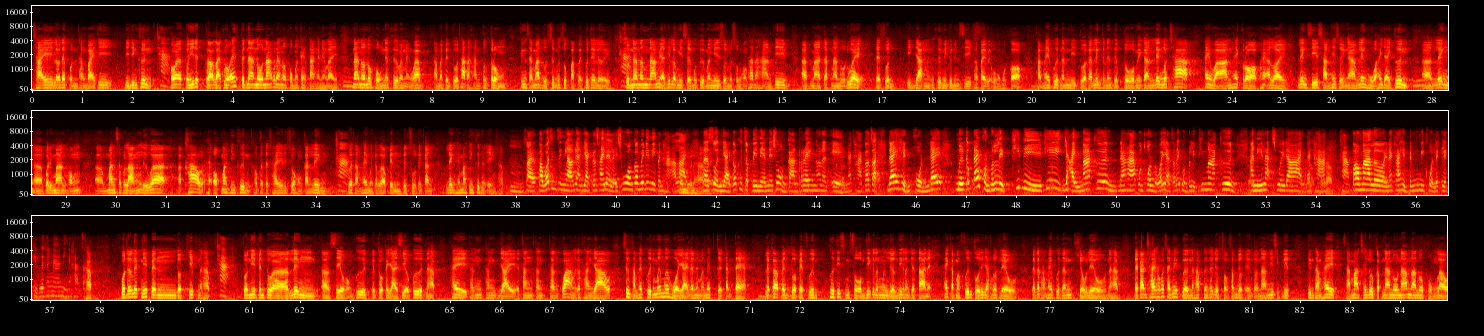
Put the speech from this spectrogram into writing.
ใช้แล้วได้ผลทางใบที่ ดียิ่งขึ้นค่ะเพราะว่าตัวนี้จะหลายคนบอกเอ๊ะเป็นนาโนน้ำกับนาโนผงมันแตกต่างกันอย่างไรอืมนาโนผงเนี่ยคือมันหมายว่าอ่ามันเป็นตัวธาตุอาหารตรงๆซึ่งสามารถดูดซึมเข้าสู่ปากใบพืชได้เลยค่ะส่วนนาโนน้ำเนี่ยที่เรามีเสริมก็คือมันมีส่วนผสมของธาตุอาหารที่อ่ามาจากนาโนด้วย แต่ส่วนอีกอย่างหนึ่งก็คือมีจุลินทรีย์เข้าไปเป็นองค์ประกอบทำให้พืชนั้นมีตัวการเร่งเจริญเติบโต มีการเร่งรสชาติ ให้หวาน ให้กรอบ ให้อร่อย เร่งสีสันให้สวยงาม เร่งหัวให้ใหญ่ขึ้นอ่าเร่งอ่าปริมาณของอ่า มันสับปะหลังหรือว่าอ่าข้าวให้ออกมากยิ่งขึ้น เขาก็จะใช้ในช่วงของการเร่ง ค่ะ เพื่อทำให้เหมือนกับเราเป็นเป็นสูตรในการเร่งให้มากยิ่งขึ้นนั่นเองครับ อืมแต่แต่ว่าจริงๆ แล้วเนี่ยอยากจะใช้หลาย ๆ ช่วงก็ไม่ได้มีปัญหาอะไร ไม่มีปัญหาแต่ส่วนใหญ่ก็คือจะไปเน้นในช่วงของการเร่งเท่านั้นเองนะคะ ก็จะได้เห็นผลได้เหมือนกับได้ผลผลิตที่ดีที่ใหญ่มากขึ้นนะคะบางคนบอกว่าอยากจะได้ผลผลิตที่มากขึ้น อันนี้แหละช่วยได้นะคะครับ ค่ะ ต่อมาเลยนะคะ เห็นเป็นมีขวดเล็ก ๆ อยู่ด้วยข้างหน้านี้ค่ะอาจารย์ ครับ ขวดเล็กๆนี้เป็นหยดทิพย์นะครับ ค่ะ ตัวนี้เป็นตัวเร่งเอ่อเซลล์ของพืช เป็นตัวขยายเซลล์พืชนะครับ ให้ทั้งทางใหญ่ทางทางทางกว้างแล้วก็ทางยาว ซึ่งทำให้พืชเมื่อเมื่อหัวใหญ่แล้วเนี่ยมันไม่เกิดการแตก แล้วก็เป็นตัวไปฟื้นพืชที่ซุมโทรมที่กำลังเหลืองๆที่กำลังจะตายเนี่ยให้กลับมาฟื้นตัวได้อย่างรวดเร็ว แล้วก็ทำให้พืชนั้นเขียวเร็วนะครับ แต่การใช้เขาก็ใช้ไม่เปลืองนะครับเพียงแค่หยดสองสามหยดเองต่อน้ำ20 ลิตร จึงทำให้สามารถใช้ร่วมกับนาโนน้ำนาโนผงเรา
